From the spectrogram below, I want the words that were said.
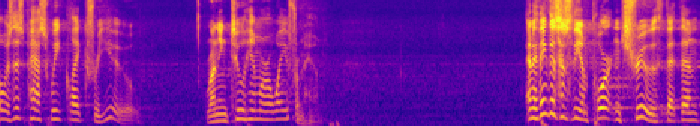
What was this past week like for you? Running to Him or away from Him? And I think this is the important truth that then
